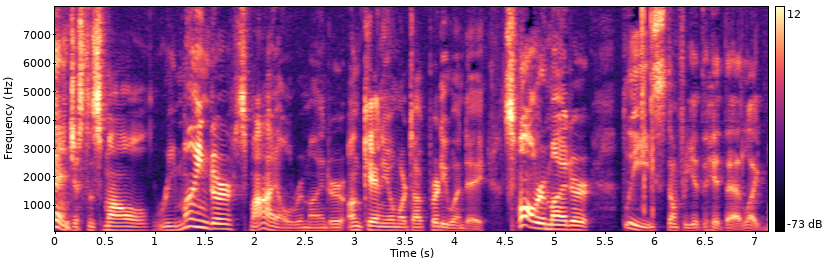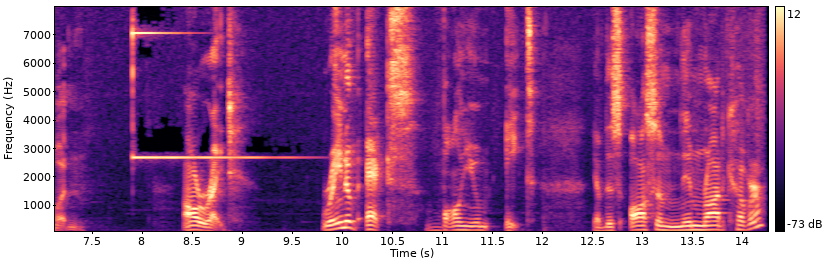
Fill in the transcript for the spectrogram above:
And just a small reminder, smile reminder, Uncanny Omar Talk Pretty one day. Small reminder, please don't forget to hit that like button. All right. Reign of X, Volume 8. You have this awesome Nimrod cover.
